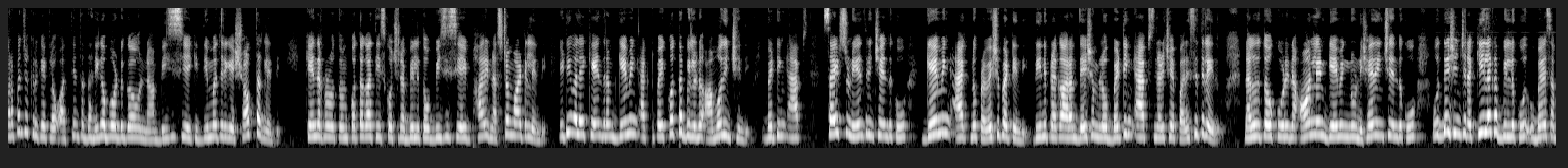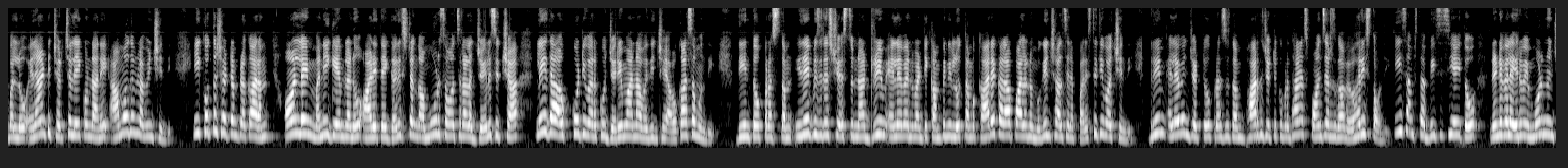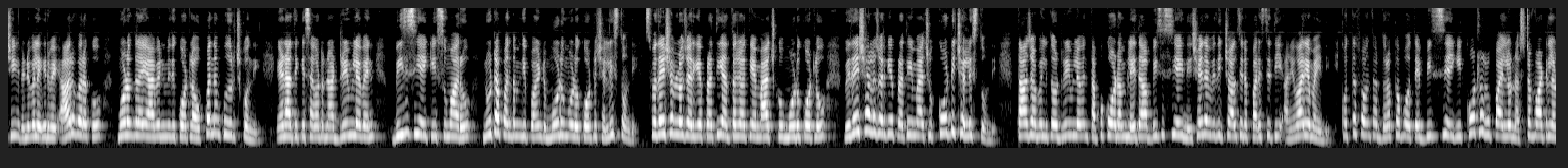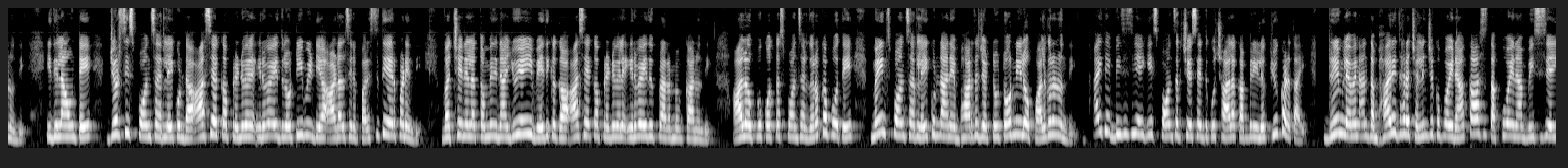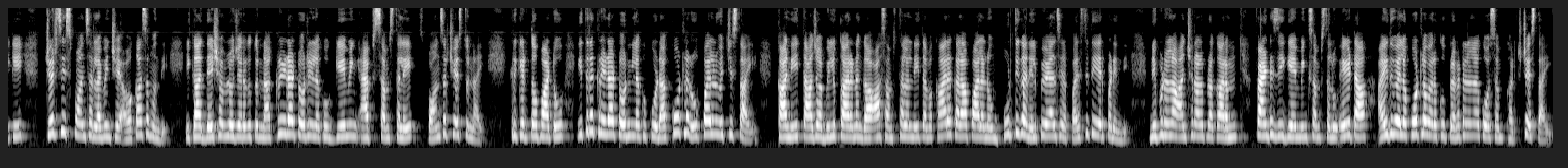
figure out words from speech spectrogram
ప్రపంచ క్రికెట్లో అత్యంత ధనిక బోర్డుగా ఉన్న బీసీసీఐకి దిమ్మ తిరిగే షాక్ తగిలింది. కేంద్ర ప్రభుత్వం కొత్తగా తీసుకొచ్చిన బిల్లుతో బీసీసీఐ భారీ నష్టం వాటిల్లింది. ఇటీవలే కేంద్రం గేమింగ్ యాక్ట్పై కొత్త బిల్లును ఆమోదించింది. బెట్టింగ్ యాప్స్ సైట్స్ను నియంత్రించేందుకు గేమింగ్ యాక్ట్ను ప్రవేశపెట్టింది. దీని ప్రకారం దేశంలో బెట్టింగ్ యాప్స్ నడిచే పరిస్థితి లేదు. నగదుతో కూడిన ఆన్లైన్ గేమింగ్ను నిషేధించేందుకు ఉద్దేశించిన కీలక బిల్లుకు ఉభయ సభల్లో ఎలాంటి చర్చ లేకుండానే ఆమోదం లభించింది. ఈ కొత్త చట్టం ప్రకారం ఆన్లైన్ మనీ గేమ్లను ఆడితే గరిష్టంగా మూడు సంవత్సరాలు సంవత్సరాల జైలు శిక్ష లేదా ఒక కోటి వరకు జరిమానా విధించే అవకాశం ఉంది. దీంతో ప్రస్తుతం ఇదే బిజినెస్ చేస్తున్న డ్రీమ్ ఎలెవెన్ వంటి కంపెనీలు తమ కార్యకలాపాలను ముగించాల్సిన పరిస్థితి వచ్చింది. డ్రీమ్ ఎలెవెన్ జట్టు ప్రస్తుతం భారత జట్టుకు ప్రధాన స్పాన్సర్స్గా వ్యవహరిస్తోంది. ఈ సంస్థ బీసీసీఐతో రెండు వేల ఇరవై మూడు నుంచి రెండు వేల ఇరవై ఆరు వరకు మూడు వందల యాభై ఎనిమిది కోట్ల ఒప్పందం కుదుర్చుకుంది. ఏడాదికి సగటున డ్రీమ్ లెవెన్ బీసీసీఐకి సుమారు నూట పంతొమ్మిది పాయింట్ మూడు మూడు కోట్లు చెల్లిస్తోంది. స్వదేశంలో జరిగే ప్రతి అంతర్జాతీయ మ్యాచ్కు మూడు కోట్లు విదేశాల్లో జరిగే ప్రతి మ్యాచ్ కోటి చెల్లిస్తుంది. తాజా బిల్లుతో డ్రీమ్ లెవెన్ తప్పుకోవడం లేదా బీసీసీఐ నిషేధం విధించాల్సిన పరిస్థితి అనివార్యమైంది. కొత్త స్పాన్సర్ దొరక్కపోతే బీసీసీఐకి కోట్ల రూపాయల్లో నష్టం వాటిల్లనుంది. ఇదిలా ఉంటే జెర్సీ స్పాన్సర్ లేకుండా ఆసియా కప్ రెండు వేల ఇరవై ఐదులో టీమిండియా ఆడాల్సిన పరిస్థితి ఏర్పడింది. వచ్చే నెల తొమ్మిదిన యుఏఈ వేదికగా ఆసియా కప్ రెండు వేల ఇరవై ఐదు ప్రారంభం కానుంది. ఆలోపు కొత్త స్పాన్సర్ దొరక్కపోతే మెయిన్ స్పాన్సర్ లేకుండానే భారత జట్టు టోర్నీలో పాల్గొననుంది. అయితే బీసీసీఐకి స్పాన్సర్ చేసేందుకు చాలా కంపెనీలు క్యూ కడతాయి. డ్రీమ్ లెవెన్ అంత భారీ ధర చెల్లించకపోయినా కాస్త తక్కువైన బీసీసీఐకి జెర్సీ స్పాన్సర్ లభించే అవకాశం ఉంది. ఇక దేశంలో జరుగుతున్న క్రీడా టోర్నీలకు గేమింగ్ యాప్స్ సంస్థలే స్పాన్సర్ చేస్తున్నాయి. క్రికెట్తో పాటు ఇతర క్రీడా టోర్నీలకు కూడా కోట్ల రూపాయలను వెచ్చిస్తాయి. కానీ తాజా బిల్లు కారణంగా ఆ సంస్థలన్నీ తమ కార్యకలాపాలను పూర్తిగా నిలిపివేయాల్సిన పరిస్థితి ఏర్పడింది. నిపుణుల అంచనాల ప్రకారం ఫ్యాంటసీ గేమింగ్ సంస్థలు ఏటా ఐదు వేల కోట్ల వరకు ప్రకటనల కోసం ఖర్చు చేస్తాయి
